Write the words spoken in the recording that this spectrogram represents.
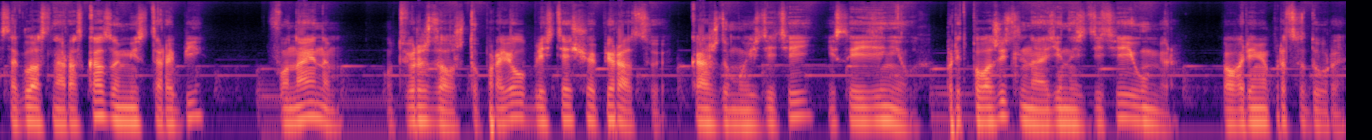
Согласно рассказу мистера Би, фон Айном утверждал, что провел блестящую операцию каждому из детей и соединил их. Предположительно, один из детей умер во время процедуры,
